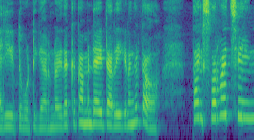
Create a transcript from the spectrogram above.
അരി ഇട്ട് പൊട്ടിക്കാറുണ്ടോ ഇതൊക്കെ കമന്റായിട്ട് അറിയിക്കണം കേട്ടോ. താങ്ക്സ് ഫോർ വാച്ചിങ്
